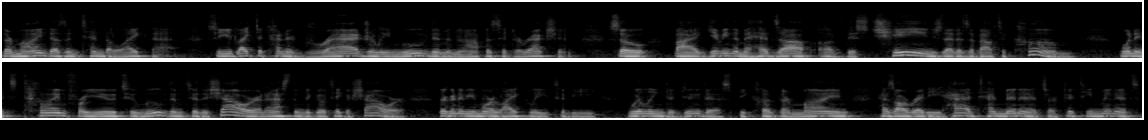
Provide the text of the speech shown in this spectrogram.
their mind doesn't tend to like that. So you'd like to kind of gradually move them in an opposite direction. So by giving them a heads up of this change that is about to come, when it's time for you to move them to the shower and ask them to go take a shower, they're going to be more likely to be willing to do this because their mind has already had 10 minutes or 15 minutes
